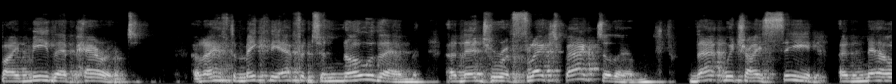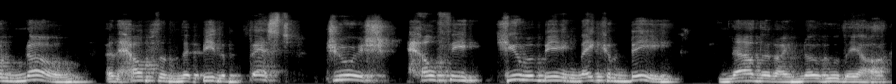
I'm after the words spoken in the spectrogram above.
by me, their parent. And I have to make the effort to know them and then to reflect back to them that which I see and now know and help them that be the best Jewish, healthy human being they can be now that I know who they are,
